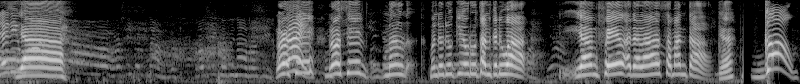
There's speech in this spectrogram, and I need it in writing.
Jadi Ya, Rosi kau final, Rosi. Rosie, Rosie men- menduduki urutan kedua. Yang fail adalah Samantha, ya. Go!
